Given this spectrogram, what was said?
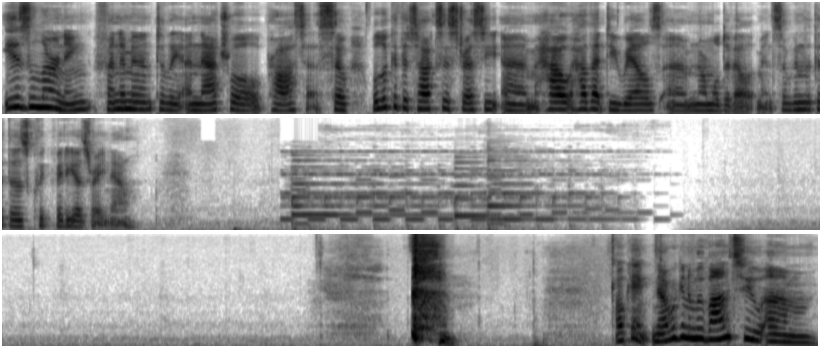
Is learning fundamentally a natural process? So we'll look at the toxic stress, um, how, how that derails um, normal development. So we're going to look at those quick videos right now. Okay, now we're going to move on to um,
